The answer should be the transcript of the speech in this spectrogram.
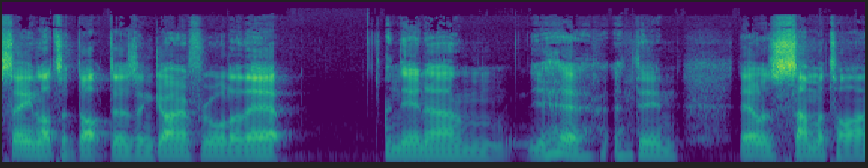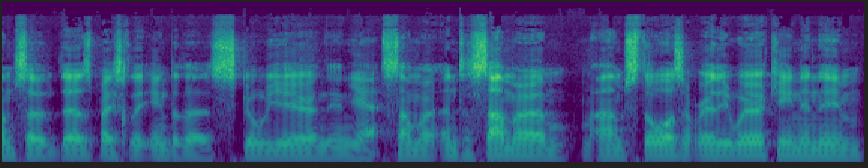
seeing lots of doctors and going through all of that. And then, um, yeah, and then that was summertime, so that was basically end of the school year, and then Yeah. summer into summer, and my arm still wasn't really working, and then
